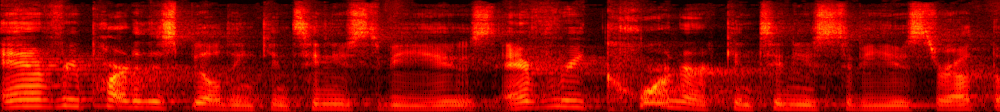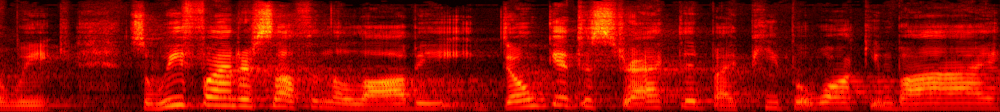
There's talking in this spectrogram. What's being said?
every part of this building continues to be used. Every corner continues to be used throughout the week. So we find ourselves in the lobby. Don't get distracted by people walking by,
